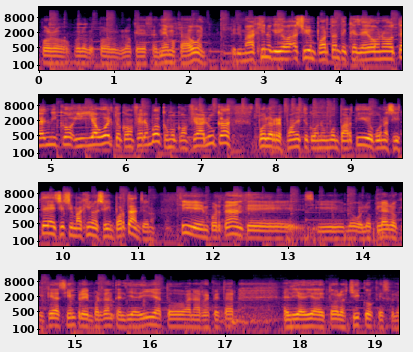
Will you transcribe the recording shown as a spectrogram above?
por lo, que defendemos cada uno. Pero imagino que ha sido importante que haya llegado un nuevo técnico y, ha vuelto a confiar en vos, como confiaba Lucas, vos le respondiste con un buen partido, con una asistencia, eso imagino que es importante, ¿no? Sí, es importante, y lo, lo claro que queda siempre importante el día a día, todos van a respetar el día a día de todos los chicos, que eso es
